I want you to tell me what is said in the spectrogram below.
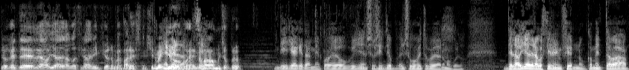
Creo que es de la olla de la cocina del infierno, me parece. Si no me equivoco, verdad, ¿eh? sí. No me haga mucho. Pero... Diría que también, porque lo vi en su sitio en su momento, pero ya no me acuerdo. De la olla de la cocina del infierno. Comentaba,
